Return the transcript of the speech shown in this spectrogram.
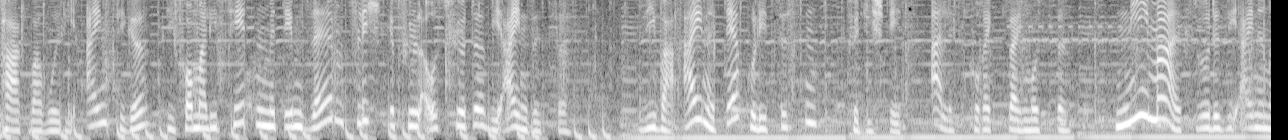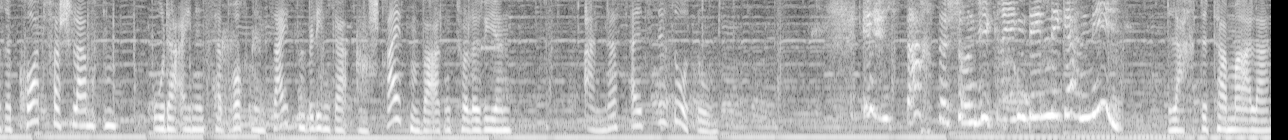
Park war wohl die einzige, die Formalitäten mit demselben Pflichtgefühl ausführte wie Einsätze. Sie war eine der Polizisten, für die stets alles korrekt sein musste. Niemals würde sie einen Report verschlampen oder einen zerbrochenen Seitenblinker am Streifenwagen tolerieren. Anders als De Soto. Ich dachte schon, wir kriegen den Nigger nie, lachte Tamala,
